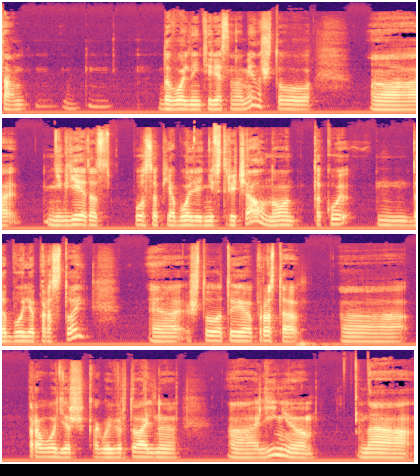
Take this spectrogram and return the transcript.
там довольно интересный момент, что э, нигде этот способ я более не встречал, но он такой да более простой, э, что ты просто э, проводишь как бы виртуальную линию на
